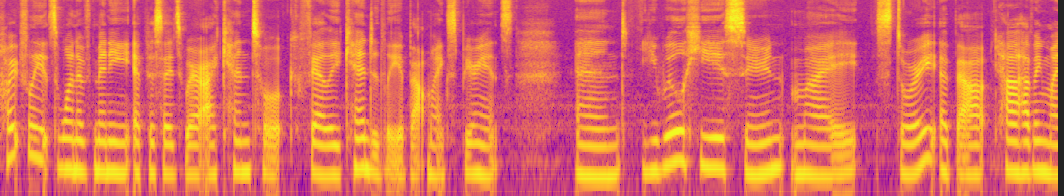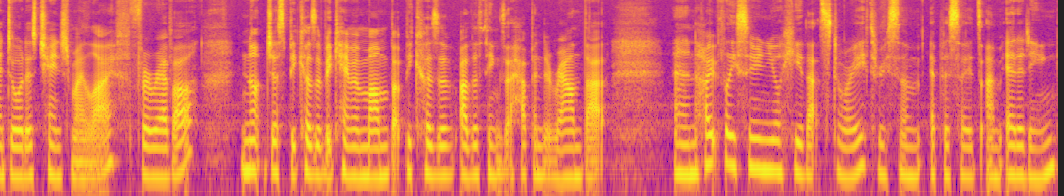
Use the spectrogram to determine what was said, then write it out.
hopefully it's one of many episodes where I can talk fairly candidly about my experience. And you will hear soon my story about how having my daughters changed my life forever not just because I became a mum, but because of other things that happened around that. And hopefully, soon you'll hear that story through some episodes I'm editing.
